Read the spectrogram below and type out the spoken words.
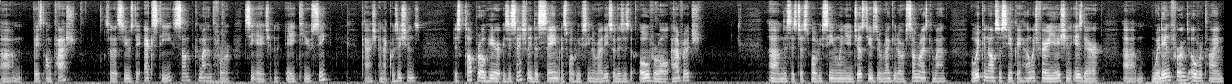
um, based on cash. So let's use the xt sum command for ch and aqc, cash and acquisitions. This top row here is essentially the same as what we've seen already. So this is the overall average um, this is just what we've seen when you just use the regular summarize command. But we can also see, okay, how much variation is there um, within firms over time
